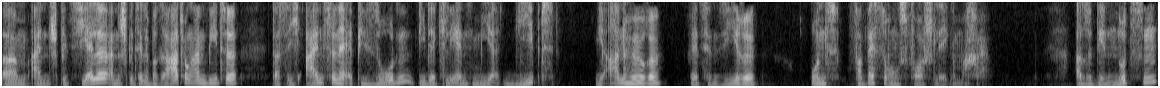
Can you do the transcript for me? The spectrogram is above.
ähm, eine spezielle, eine spezielle Beratung anbiete, dass ich einzelne Episoden, die der Klient mir gibt, mir anhöre, rezensiere und Verbesserungsvorschläge mache. Also den Nutzen,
